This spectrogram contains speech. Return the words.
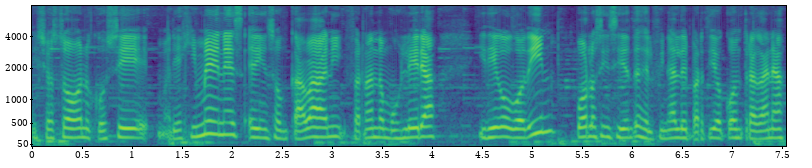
Ellos son José María Jiménez, Edinson Cavani, Fernando Muslera y Diego Godín por los incidentes del final del partido contra Ghana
